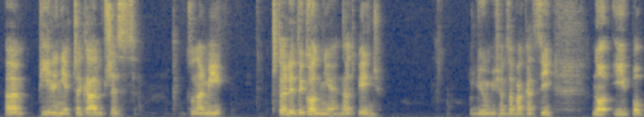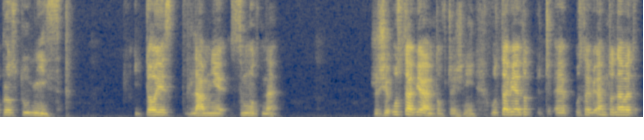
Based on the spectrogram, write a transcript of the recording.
czekałem pilnie, czekałem przez co najmniej 4 tygodnie, nawet 5 drugiego miesiąca wakacji. No i po prostu nic. I to jest dla mnie smutne. Że się ustawiałem to wcześniej. Ustawiałem to, e, ustawiałem to nawet.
